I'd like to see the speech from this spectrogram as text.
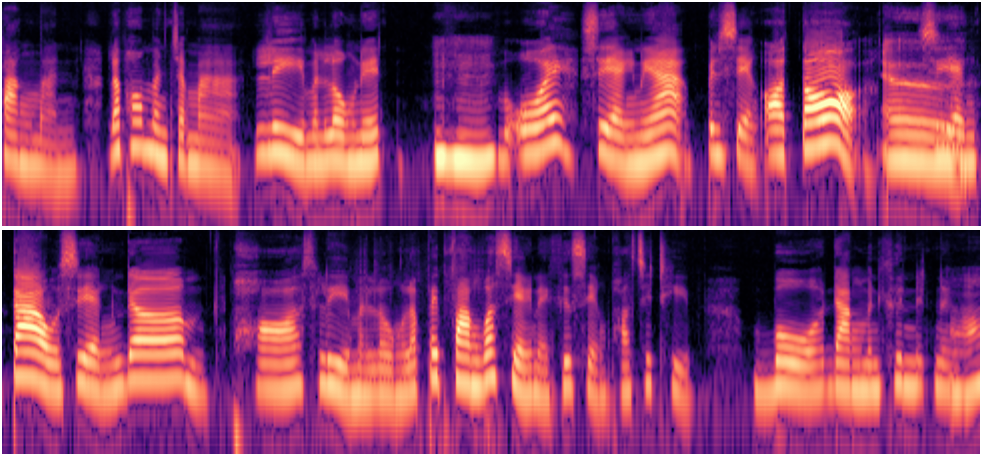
ฟังมัน แล้วพอมันจะมาหลีมันลงนิดอือหือ บอกโอ๊ยเสียงเนี้ยเป็นเสียงออโต้เออเสียงเก่าเสียงเดิม พอสหลีมันลงแล้วไปฟังว่าเสียงไหนคือเสียง positive โบดังมันขึ้นนิดนึงอ๋อ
